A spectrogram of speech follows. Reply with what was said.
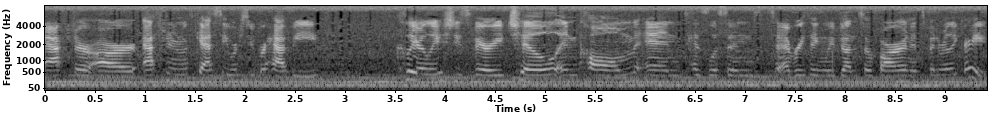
after our afternoon with Cassie, we're super happy. Clearly, she's very chill and calm and has listened to everything we've done so far, and it's been really great.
